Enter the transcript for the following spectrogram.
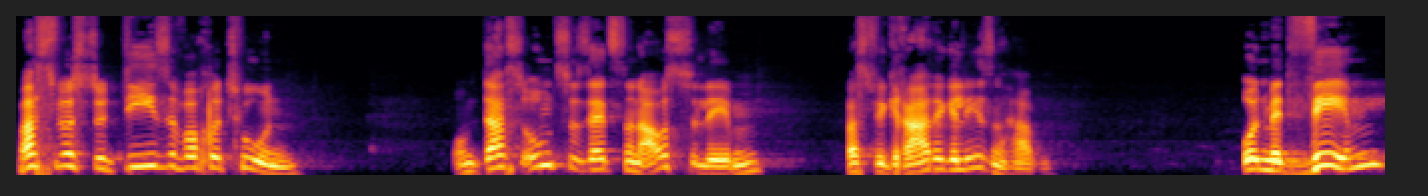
was wirst du diese Woche tun, um das umzusetzen und auszuleben, was wir gerade gelesen haben? Und mit wem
